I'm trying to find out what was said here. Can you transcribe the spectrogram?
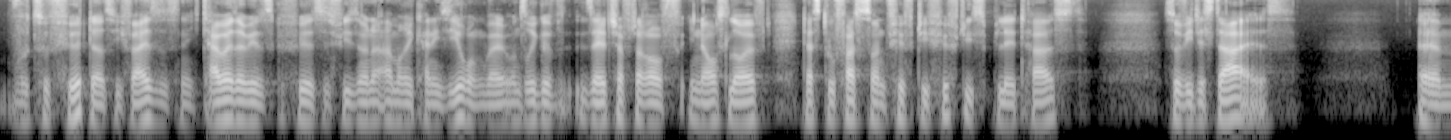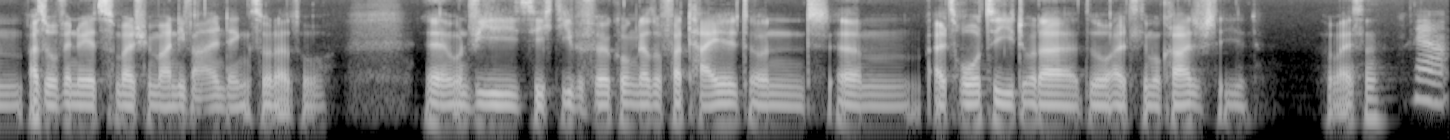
wozu führt das? Ich weiß es nicht. Teilweise habe ich das Gefühl, es ist wie so eine Amerikanisierung, weil unsere Gesellschaft darauf hinausläuft, dass du fast so einen 50-50-Split hast, so wie das da ist. Ähm, also wenn du jetzt zum Beispiel mal an die Wahlen denkst oder so äh, und wie sich die Bevölkerung da so verteilt und ähm, als rot sieht oder so als demokratisch sieht. So weißt du? Ja.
